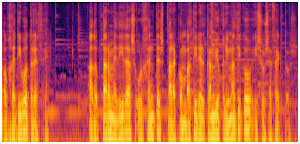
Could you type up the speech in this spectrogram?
Objetivo 13. Adoptar medidas urgentes para combatir el cambio climático y sus efectos.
